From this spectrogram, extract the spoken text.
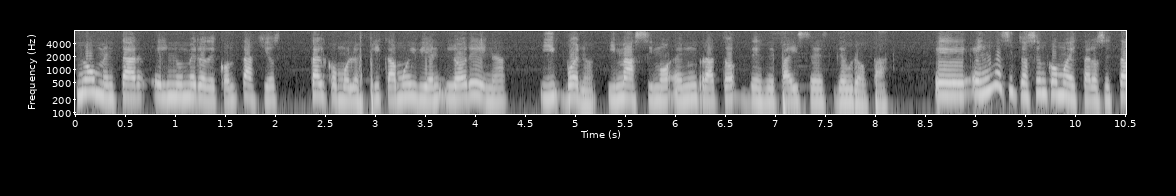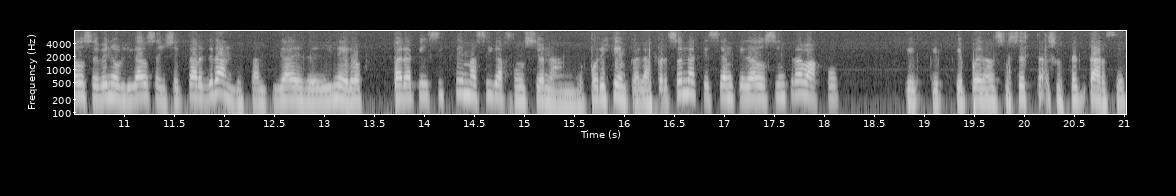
no aumentar el número de contagios, tal como lo explica muy bien Lorena, y bueno, y Máximo en un rato desde países de Europa. Eh, en una situación como esta, los estados se ven obligados a inyectar grandes cantidades de dinero para que el sistema siga funcionando. Por ejemplo, las personas que se han quedado sin trabajo, que, que puedan sustentarse,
